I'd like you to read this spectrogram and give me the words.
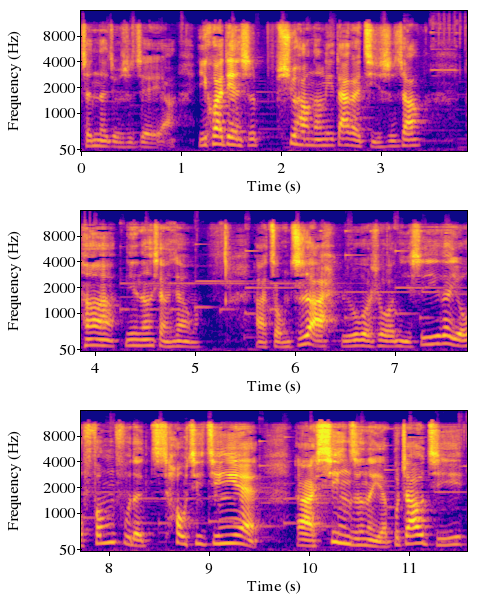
真的就是这样。一块电池续航能力大概几十张，哈，你能想象吗？啊，总之啊，如果说你是一个有丰富的后期经验啊，性子呢也不着急，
